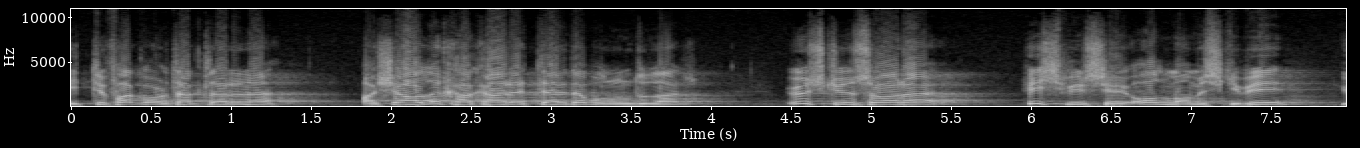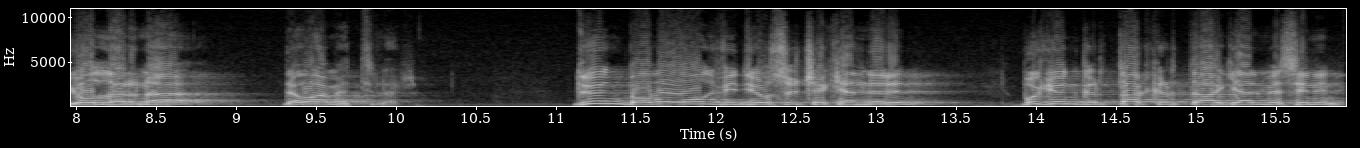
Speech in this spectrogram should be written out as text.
ittifak ortaklarına aşağılık hakaretlerde bulundular. Üç gün sonra hiçbir şey olmamış gibi yollarına devam ettiler. Dün baba oğul videosu çekenlerin bugün gırtlak gırtlağa gelmesinin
